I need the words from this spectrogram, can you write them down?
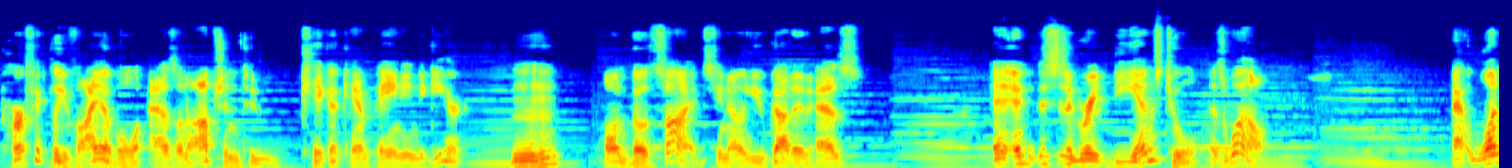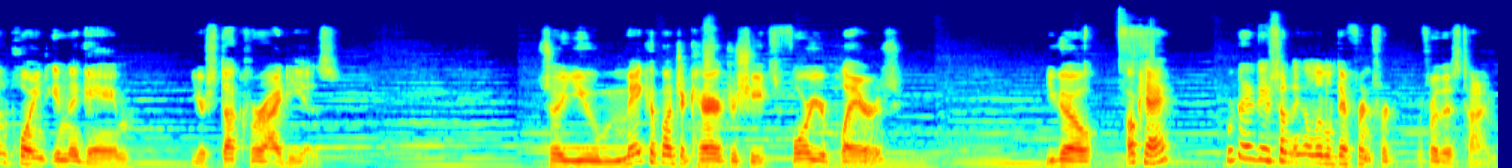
perfectly viable as an option to kick a campaign into gear Mm-hmm. on both sides. You know, you've got it as, and, and this is a great DM's tool as well. At one point in the game, you're stuck for ideas. So you make a bunch of character sheets for your players. You go, okay, we're going to do something a little different for, for this time.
